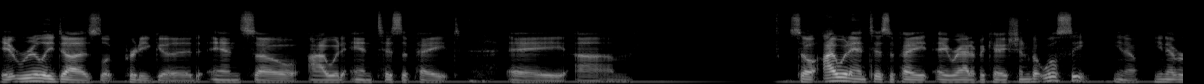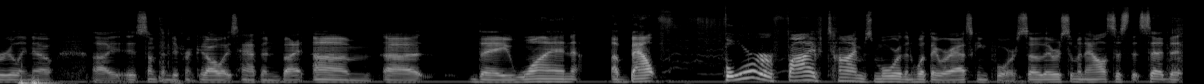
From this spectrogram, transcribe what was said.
It really does look pretty good. And so i would anticipate a um, so i would anticipate a ratification but we'll see you know, you never really know. Uh, it's something different could always happen. But um, uh, they won about four or five times more than what they were asking for. So there was some analysis that said that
